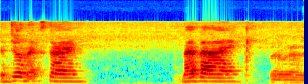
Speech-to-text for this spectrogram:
Until next time, bye bye. Bye bye.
